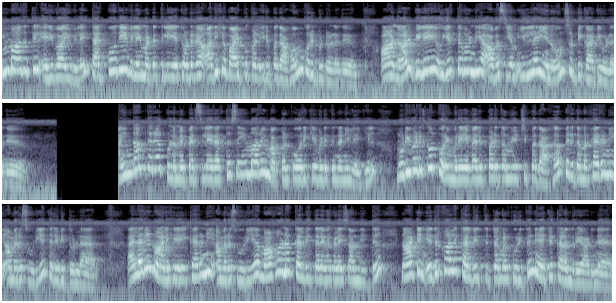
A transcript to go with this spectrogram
இம்மாதத்தில் எரிவாயு விலை தற்போதைய விலை மட்டத்திலேயே தொடர அதிக வாய்ப்புகள் இருப்பதாகவும் குறிப்பிட்டுள்ளது. ஆனால் விலையை உயர்த்த வேண்டிய அவசியம் இல்லை எனவும் சுட்டிக்காட்டியுள்ளது. ஐந்தாம் தர புலமை பரிசிலை ரத்து செய்யுமாறு மக்கள் கோரிக்கை விடுக்கின்ற நிலையில் முடிவெடுக்கும் பொறிமுறையை வலுப்படுத்த முயற்சிப்பதாக பிரதமர் ஹரணி அமரசூரிய தெரிவித்துள்ளார். அலரி மாளிகையில் கரணி அமரசூரிய மாகாண கல்வி தலைவர்களை சந்தித்து நாட்டின் எதிர்கால கல்வி திட்டங்கள் குறித்து நேற்று கலந்துரையாடினர்.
